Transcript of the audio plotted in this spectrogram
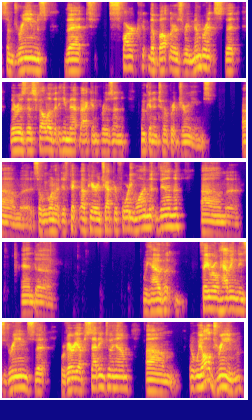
some dreams that spark the butler's remembrance that there is this fellow that he met back in prison who can interpret dreams. Um, so we want to just pick up here in chapter 41 then. Um, and uh, we have Pharaoh having these dreams that were very upsetting to him. Um, we all dream.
